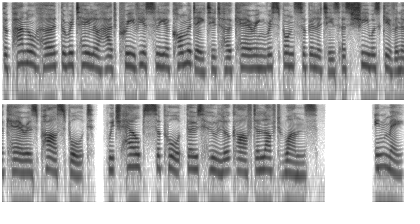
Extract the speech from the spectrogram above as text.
The panel heard the retailer had previously accommodated her caring responsibilities as she was given a carer's passport, which helps support those who look after loved ones. In May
